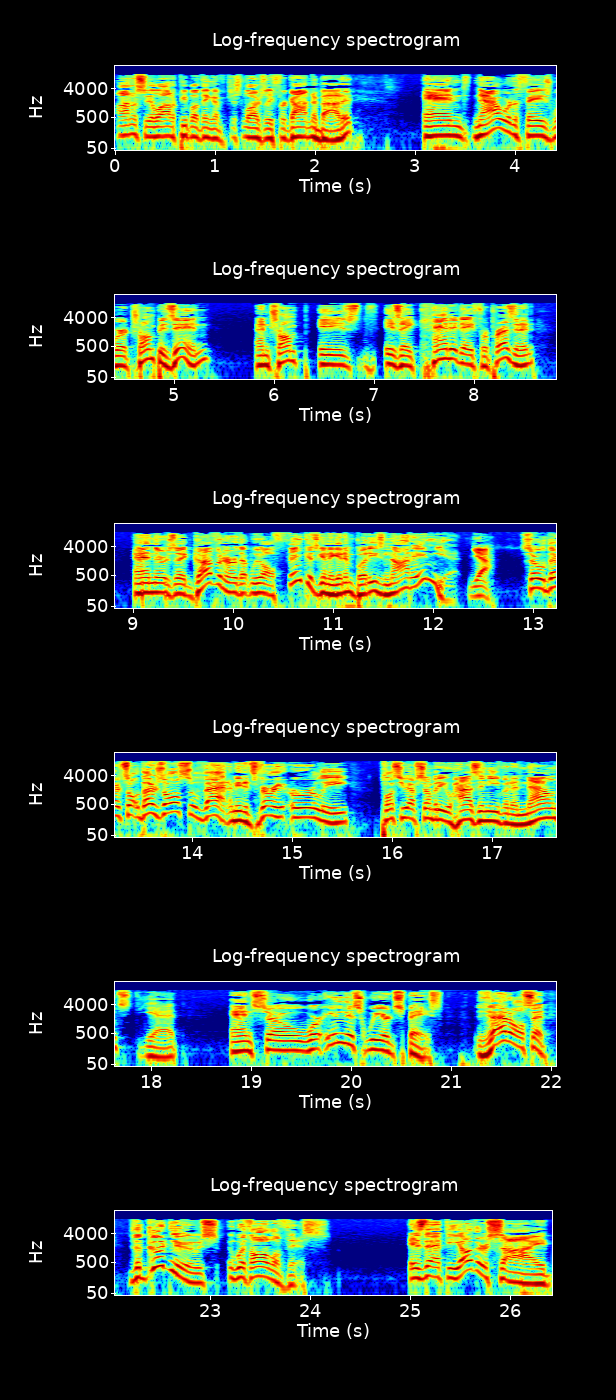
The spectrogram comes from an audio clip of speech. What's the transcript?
Honestly, a lot of people I think have just largely forgotten about it. And now we're at a phase where Trump is in and Trump is, is a candidate for president. And there's a governor that we all think is going to get him, but he's not in yet. Yeah. So there's there's also that. I mean, it's very early. Plus, you have somebody who hasn't even announced yet, and so we're in this weird space. That all said, the good news with all of this is that the other side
